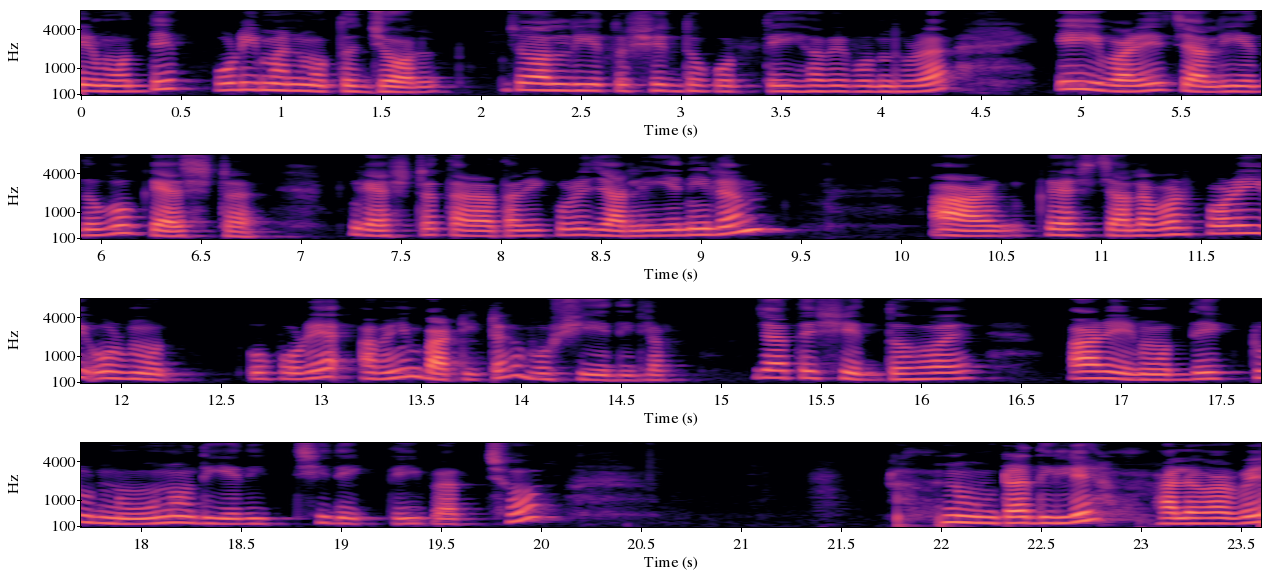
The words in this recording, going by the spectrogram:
এর মধ্যে পরিমাণ মতো জল। জল দিয়ে তো সেদ্ধ করতেই হবে বন্ধুরা। এইবারে চালিয়ে দেবো গ্যাসটা। গ্যাসটা তাড়াতাড়ি করে জ্বালিয়ে নিলাম। আর গ্যাস জ্বালাবার পরেই ওর উপরে আমি বাটিটা বসিয়ে দিলাম যাতে সেদ্ধ হয়। আর এর মধ্যে একটু নুনও দিয়ে দিচ্ছি, দেখতেই পাচ্ছ। নুনটা দিলে ভালোভাবে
